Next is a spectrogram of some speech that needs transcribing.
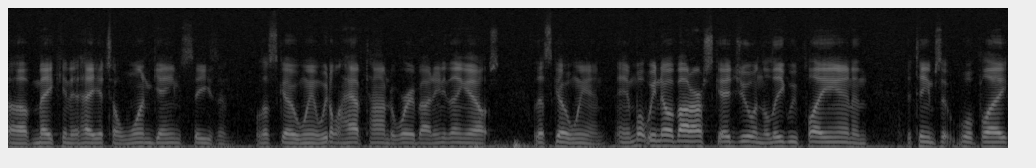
of making it hey it's a one game season let's go win we don't have time to worry about anything else let's go win and what we know about our schedule and the league we play in and the teams that we'll play.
